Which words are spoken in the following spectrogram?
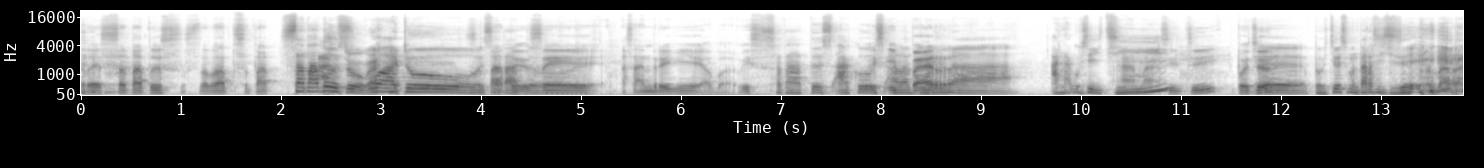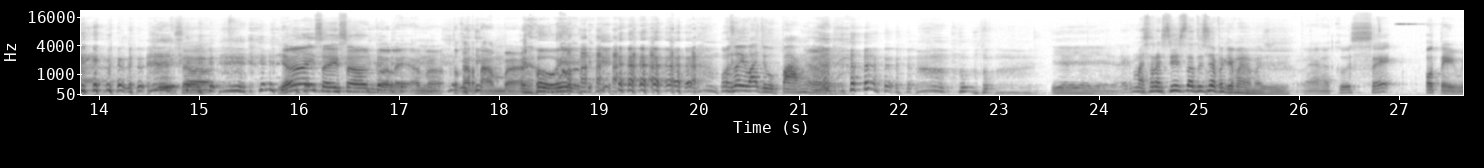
Terus status status stat. Status. Aduh, kan. Waduh, status. Statusnya Mas Andre iki apa wis Status aku Wis ibar. Anakku siji. anak siji bojo Eh, bojo sementara siji sih. sementara iso ya iso iso golek ono tukar tambah Oh. Masa iwak cupang. Oh. Iya iya iya. Eh, Mas Resi statusnya bagaimana Mas? nah aku se OTW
